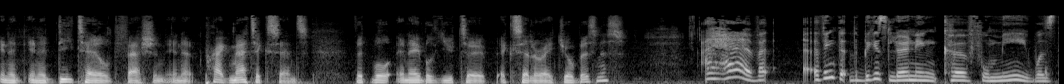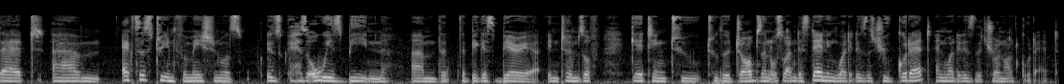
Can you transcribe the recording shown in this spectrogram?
in a in a detailed fashion, in a pragmatic sense, that will enable you to accelerate your business? I have. I, I think that the biggest learning curve for me was that um, access to information was is, has always been um, the, the biggest barrier in terms of getting to to the jobs and also understanding what it is that you're good at and what it is that you're not good at.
